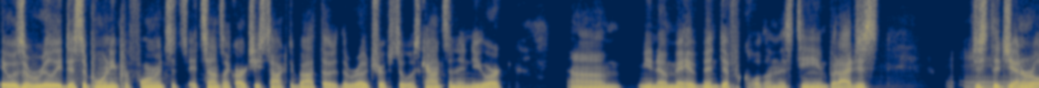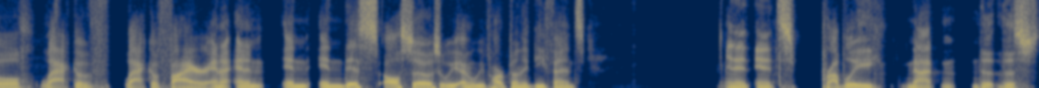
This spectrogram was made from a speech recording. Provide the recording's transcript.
it was a really disappointing performance. It's, it sounds like Archie's talked about the the road trips to Wisconsin and New York. Um, you know, may have been difficult on this team, but I just just the general lack of lack of fire and and and in this also. So we I mean, we've harped on the defense, and it and it's probably not the the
